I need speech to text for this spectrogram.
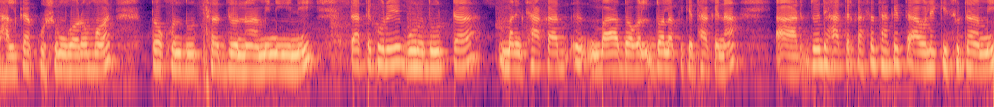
হালকা কুসুম গরম হয়, তখন দুধ চার জন্য আমি নিয়ে নিই। তাতে করে গুঁড়ো দুধটা মানে ছাকা বা দলা পেকে থাকে না। আর যদি হাতের কাছে থাকে, তাহলে কিছুটা আমি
